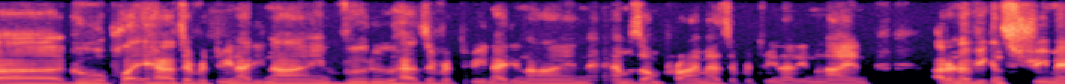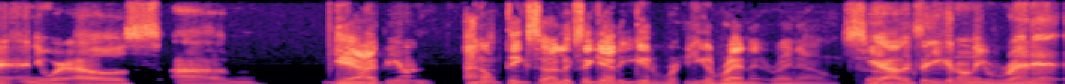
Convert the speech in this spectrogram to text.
uh, Google Play has it for $3.99, Vudu has it for $3.99, Amazon Prime has it for $3.99. I don't know if you can stream it anywhere else. Um, it yeah, might be on. I don't think so. It looks like you, you could you could rent it right now. So yeah, it looks like you can only rent it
